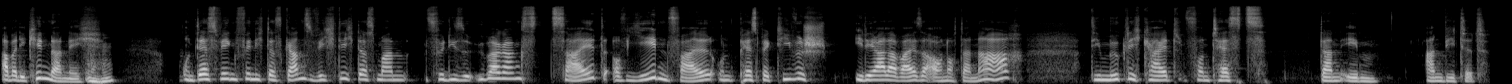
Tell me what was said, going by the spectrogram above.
aber die Kinder nicht. Mhm. Und deswegen finde ich das ganz wichtig, dass man für diese Übergangszeit auf jeden Fall und perspektivisch idealerweise auch noch danach die Möglichkeit von Tests dann eben anbietet.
